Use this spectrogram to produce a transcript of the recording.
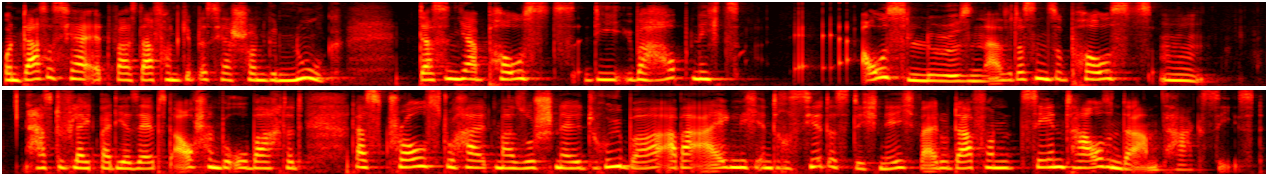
Und das ist ja etwas, davon gibt es ja schon genug. Das sind ja Posts, die überhaupt nichts äh, auslösen. Also das sind so Posts, mh, hm, Hast du vielleicht bei dir selbst auch schon beobachtet, da scrollst du halt mal so schnell drüber, aber eigentlich interessiert es dich nicht, weil du davon Zehntausende am Tag siehst.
